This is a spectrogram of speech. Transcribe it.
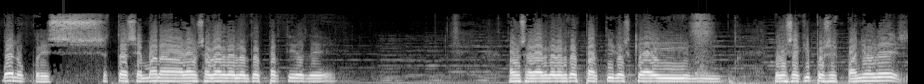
Bueno, pues esta semana vamos a hablar de los dos partidos de vamos a hablar de los dos partidos que hay de los equipos españoles,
